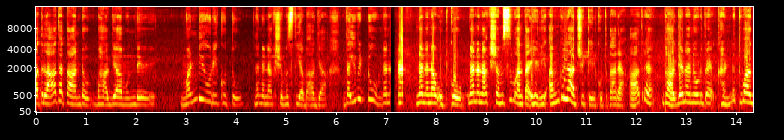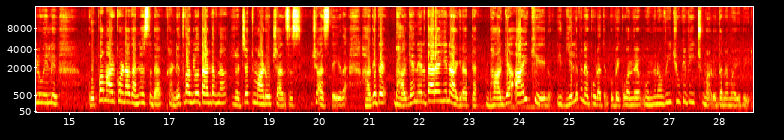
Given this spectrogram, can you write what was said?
ಬದಲಾದ ತಾಂಡವ್ ಭಾಗ್ಯ ಮುಂದೆ ಮಂಡಿ ಊರಿ ಕೂತು ನನ್ನನ್ನು ಕ್ಷಮಿಸ್ತೀಯ ಭಾಗ್ಯ. ದಯವಿಟ್ಟು ನನ್ನ ನನ್ನನ್ನು ಒಪ್ಕೋ. ನನ್ನನ್ನು ಕ್ಷಮಿಸು ಅಂತ ಹೇಳಿ ಅಂಗುಲ ಹಚ್ಚಿ ಕೇಳ್ಕೊತಾರೆ ಆದರೆ ಭಾಗ್ಯನ ನೋಡಿದ್ರೆ ಖಂಡಿತವಾಗ್ಲೂ ಇಲ್ಲಿ ಕೋಪ ಮಾಡ್ಕೊಂಡಾಗ ಅನ್ನಿಸ್ತದೆ. ಖಂಡಿತವಾಗ್ಲೂ ತಾಂಡವ್ನ ರಿಜೆಕ್ಟ್ ಮಾಡೋ ಚಾನ್ಸಸ್ ಜಾಸ್ತಿ ಇದೆ. ಹಾಗಾದ್ರೆ ಭಾಗ್ಯ ನಿರ್ಧಾರ ಏನಾಗಿರತ್ತೆ? ಭಾಗ್ಯ ಆಯ್ಕೆ ಏನು? ಇದೆಲ್ಲವನ್ನ ಕೂಡ ತಿಳ್ಕೊಬೇಕು. ಅಂದರೆ ಮುಂದಿನ ವಿಡಿಯೋಗೆ ವೀಚ್ ಮಾಡೋದನ್ನು ಮರಿಬೇಡಿ.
